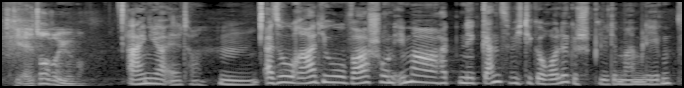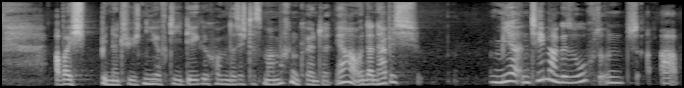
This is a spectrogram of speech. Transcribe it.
Ist die älter oder jünger? Ein Jahr älter. Hm. Also Radio war schon immer, hat eine ganz wichtige Rolle gespielt in meinem Leben. Aber ich bin natürlich nie auf die Idee gekommen, dass ich das mal machen könnte. Ja, und dann habe ich mir ein Thema gesucht und habe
